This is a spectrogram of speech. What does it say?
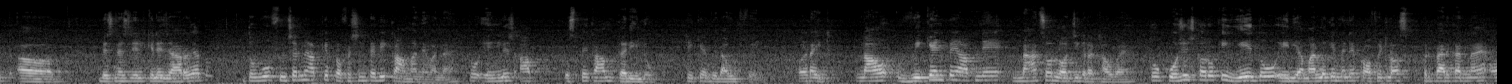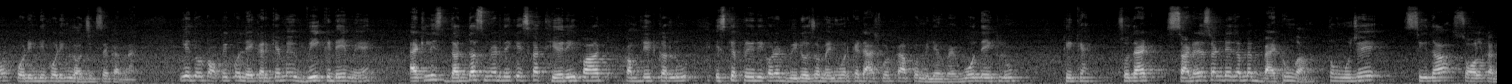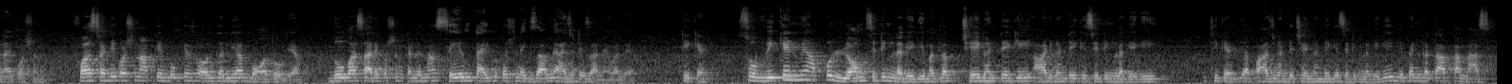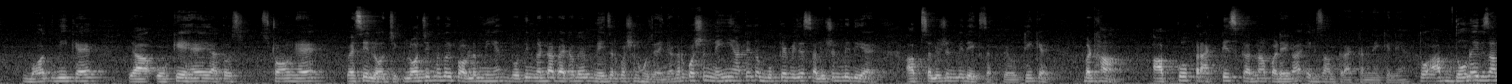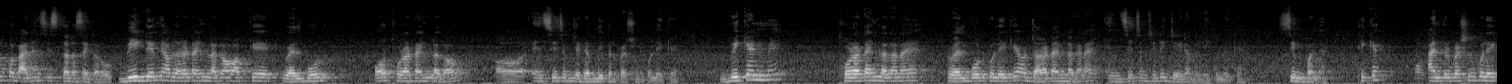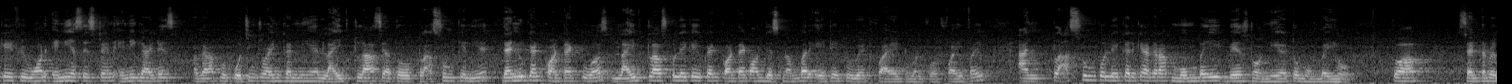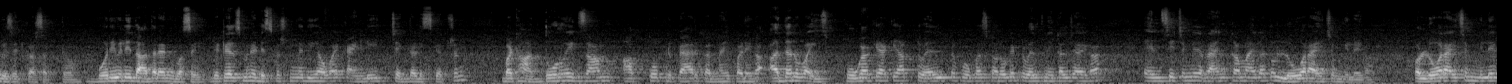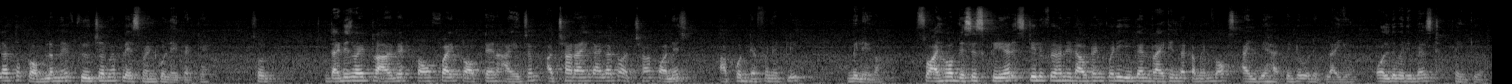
बिज़नेस डील के लिए जा रहे हो या तो तो वो फ्यूचर में आपके प्रोफेशन पे भी काम आने वाला है। तो इंग्लिश आप उस पर काम कर ही लो, ठीक है? Without fail right now weekend पे आपने मैथ्स और लॉजिक रखा हुआ है। तो कोशिश करो कि ये दो एरिया मान लो कि मैंने प्रॉफिट लॉस प्रिपेयर करना है और कोडिंग डिकोडिंग लॉजिक से करना है। ये दो टॉपिक को लेकर के मैं वीक डे में एटलीस्ट दस दस मिनट देखिए इसका थियोरी पार्ट कंप्लीट कर लूँ। इसके प्री रिकॉर्डेड वीडियो जो मेन्यूअर के डैशबोर्ड पे आपको मिले हुए हैं, वो देख लूँ, ठीक है? सो दैट सैटरडे संडे जब मैं बैठूँगा तो मुझे सीधा सॉल्व करना है क्वेश्चन फ़र्स्ट थर्टी क्वेश्चन आपके बुक के सॉल्व कर लिया, बहुत हो गया। दो बार सारे क्वेश्चन कर लेना सेम टाइप के क्वेश्चन एग्ज़ाम में एज इट इज़ आने वाले हैं, ठीक है? सो वीकेंड में आपको लॉन्ग सिटिंग लगेगी मतलब छः घंटे की, आठ घंटे की सिटिंग लगेगी, ठीक है, या पाँच घंटे छः घंटे की सिटिंग लगेगी। डिपेंड करता है आपका मैथ्स बहुत वीक है, या ओके okay है, या तो स्ट्रॉन्ग है, वैसे लॉजिक लॉजिक में कोई प्रॉब्लम नहीं है, दो तीन घंटा बैठोगे मेजर क्वेश्चन हो जाएँगे। अगर क्वेश्चन नहीं आते तो बुक के पीछे सोल्यूशन भी दिया है, आप सोल्यूशन भी देख सकते हो, ठीक है। बट हाँ आपको प्रैक्टिस करना पड़ेगा एग्ज़ाम क्रैक करने के लिए। तो आप दोनों एग्ज़ाम को बैलेंस इस तरह से करो। वीक डे में आप ज़्यादा टाइम लगाओ, आपके ट्वेल्थ बोर्ड और थोड़ा टाइम लगाओ N C H M J W preparation को लेकर वीकेंड में थोड़ा टाइम लगाना है ट्वेल्थ बोर्ड को लेके और ज़्यादा टाइम लगाना है N C H M C T J W को लेके। सिंपल है, ठीक है? एंड प्रिपरेशन को लेके if you want any assistant any guidance अगर आपको कोचिंग ज्वाइन करनी है लाइव क्लास या तो क्लासरूम के लिए then you can contact to us live class को लेकर you can contact on this number eight eight two eight five eight one four five five and classroom को लेकर के अगर आप मुंबई बेस्ड हो नियर टू मुंबई हो तो आप सेंटर पे विज़िट कर सकते हो। बोरीवली दादर एंड वसई। डिटेल्स मैंने डिस्क्रिप्शन में दिया हुआ है। Kindly check the description but हाँ दोनों एग्ज़ाम आपको प्रिपेयर करना ही पड़ेगा। अदरवाइज़ होगा क्या कि आप ट्वेल्थ पे फोकस करोगे ट्वेल्थ निकल जाएगा। एन में रैंक कम आएगा तो लोअर आई मिलेगा। और लोअर आई मिलेगा तो प्रॉब्लम है फ्यूचर में प्लेसमेंट को लेकर के। So that is why target top five top ten I अच्छा रैंक आएगा तो अच्छा कॉलेज आपको डेफिनेटली मिलेगा। So I hope this is clear still if you have any doubt and query you can write in the comment box I will be happy to reply you all the very best thank you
